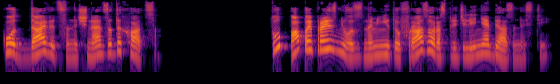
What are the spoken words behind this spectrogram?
Кот давится, начинает задыхаться. Тут папа и произнес знаменитую фразу о распределении обязанностей.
